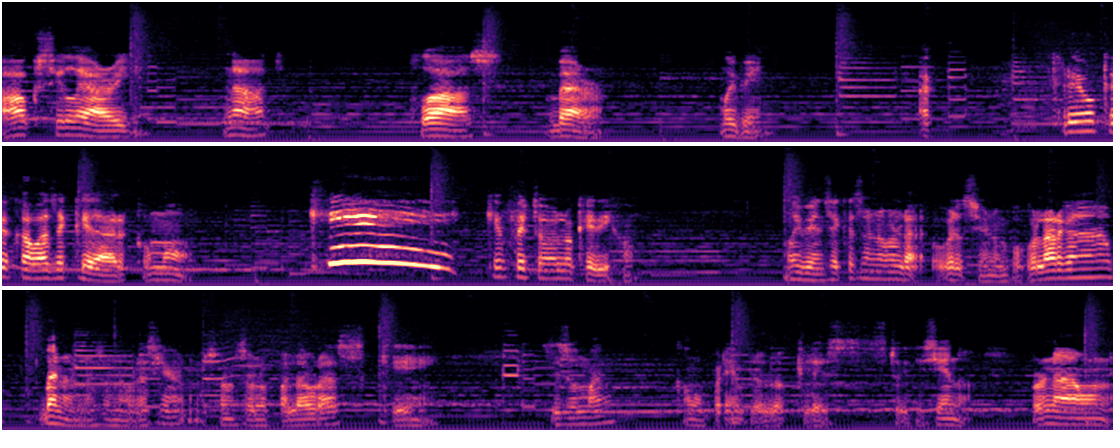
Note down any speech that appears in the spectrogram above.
auxiliary not plus verb. Muy bien. Creo que acabas de quedar como ¿Qué? ¿Qué fue todo lo que dijo? Muy bien, sé que es una oración un poco larga. Bueno, no es una oración, son solo palabras que se suman, como por ejemplo lo que les estoy diciendo. Pronoun,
